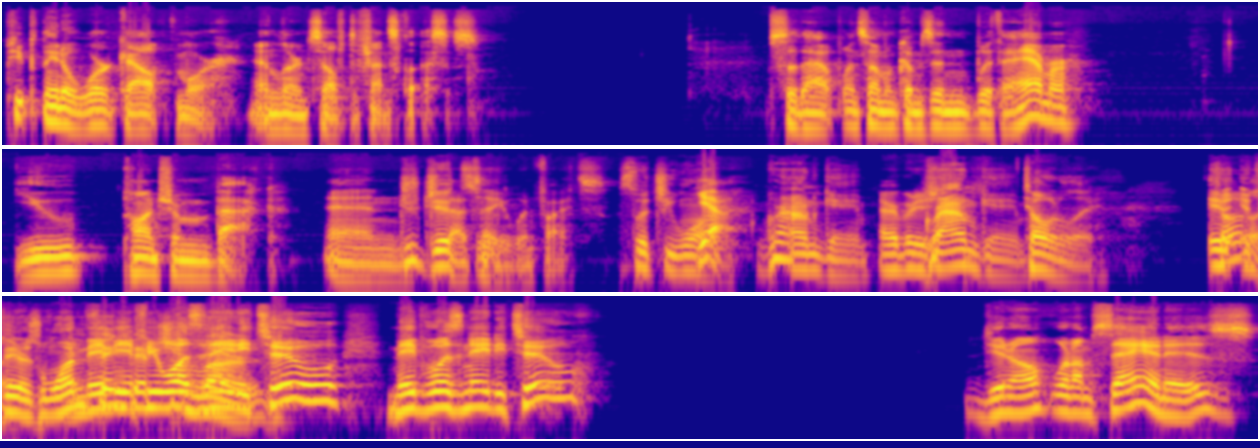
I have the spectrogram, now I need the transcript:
people need to work out more and learn self-defense classes. So that when someone comes in with a hammer, you punch them back and that's Jiu-jitsu. that's how you win fights. That's what you want. Yeah. ground game. Everybody's ground game. Totally. If, if there's one And maybe thing if you wasn't learned- 82, maybe it wasn't 82. You know, what I'm saying is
